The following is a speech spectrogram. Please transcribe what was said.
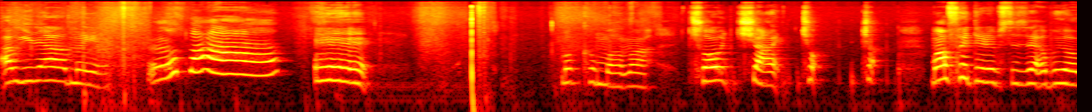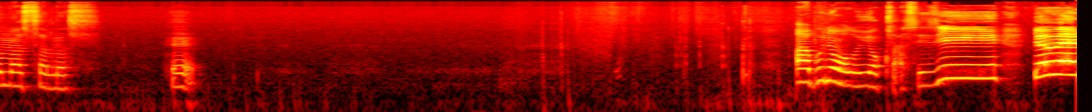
abone olmayı unutmayın. Bakın bana çok çok çok çok mahvederim sizi abone olmazsanız. Abone olun yoksa sizi döver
